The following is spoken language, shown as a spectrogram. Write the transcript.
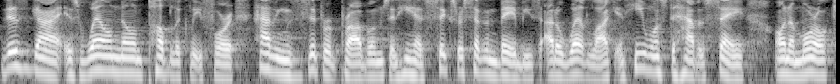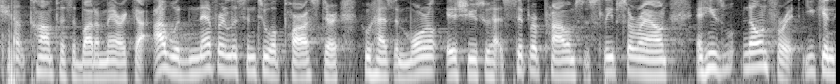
This guy is well known publicly for having zipper problems, and he has six or seven babies out of wedlock, and he wants to have a say on a moral compass about America. I would never listen to a pastor who has immoral issues, who has zipper problems, who sleeps around, and he's known for it. You can,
